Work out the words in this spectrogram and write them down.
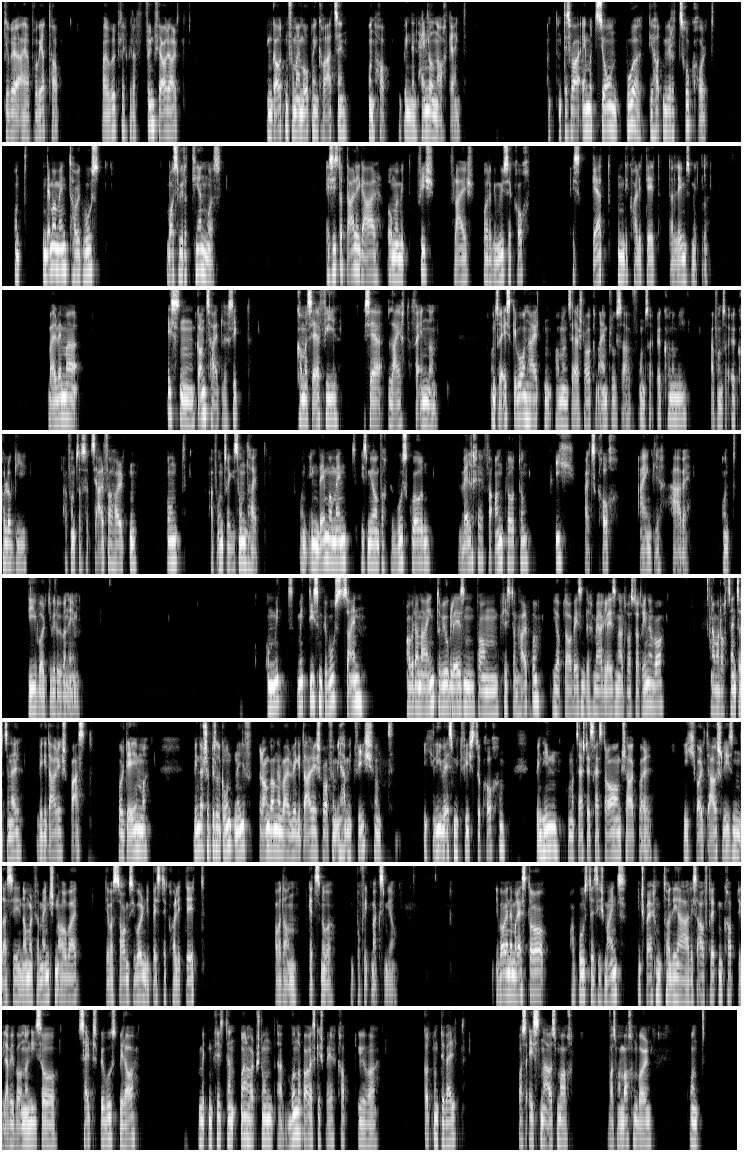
die Rühreier probiert habe, war ich wirklich wieder fünf Jahre alt, im Garten von meinem Opa in Kroatien und hab, bin den Händeln nachgerannt. Und, und das war Emotion pur, die hat mich wieder zurückgeholt. Und in dem Moment habe ich gewusst, was ich wieder tieren muss. Es ist total egal, ob man mit Fisch, Fleisch oder Gemüse kocht. Es geht um die Qualität der Lebensmittel. Weil wenn man Essen ganzheitlich sieht, kann man sehr viel, sehr leicht verändern. Unsere Essgewohnheiten haben einen sehr starken Einfluss auf unsere Ökonomie, auf unsere Ökologie, auf unser Sozialverhalten und auf unsere Gesundheit. Und in dem Moment ist mir einfach bewusst geworden, welche Verantwortung ich als Koch eigentlich habe. Und die wollte ich wieder übernehmen. Und mit, mit diesem Bewusstsein habe ich dann ein Interview gelesen vom Christian Halper. Ich habe da wesentlich mehr gelesen, als was da drinnen war. Haben wir doch sensationell, vegetarisch passt, wollte ich immer. Bin da schon ein bisschen grundnaiv rangegangen, weil vegetarisch war für mich auch mit Fisch und ich liebe es mit Fisch zu kochen. Bin hin, haben wir zuerst das Restaurant angeschaut, weil ich wollte ausschließen, dass ich nochmal für Menschen arbeite, die was sagen, sie wollen die beste Qualität. Aber dann geht's nur um Profitmaximierung. Ich war in einem Restaurant, habe gewusst, das ist meins. Entsprechend hatte ich auch das Auftreten gehabt. Ich glaube, ich war noch nie so selbstbewusst wie da. Mit dem Christian eineinhalb Stunden ein wunderbares Gespräch gehabt über Gott und die Welt, was Essen ausmacht, was wir machen wollen. Und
